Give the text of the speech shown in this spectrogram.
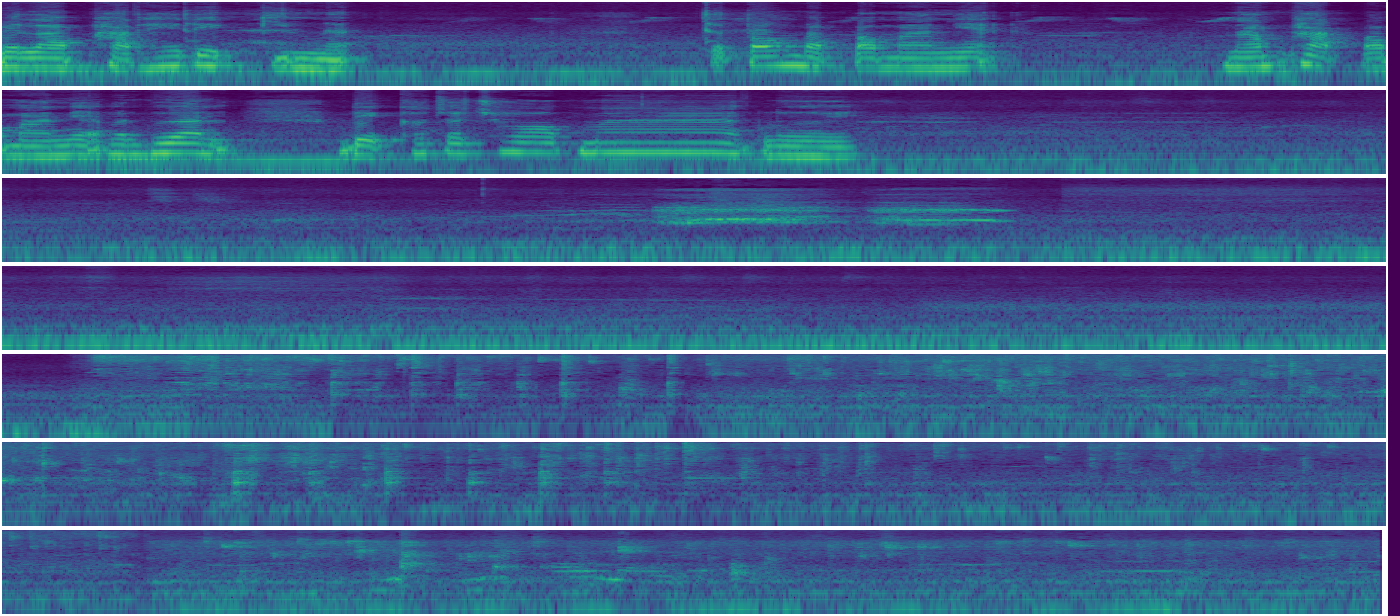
เวลาผัดให้เด็กกินน่ะ จะต้องแบบประมาณเนี้ยน้ำผัดประมาณเนี้ยเพื่อนๆ เด็กเขาจะชอบมากเลย เ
